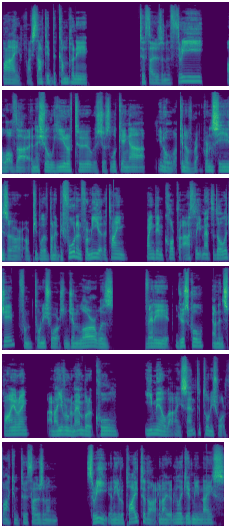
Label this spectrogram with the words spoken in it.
2005. I started the company 2003. A lot of that initial year or two was just looking at, you know, kind of references or, or people who've done it before. And for me at the time, finding corporate athlete methodology from Tony Schwartz and Jim Loehr was very useful and inspiring. And I even remember a cold email that I sent to Tony Schwartz back in 2003, and he replied to that. And it really gave me nice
